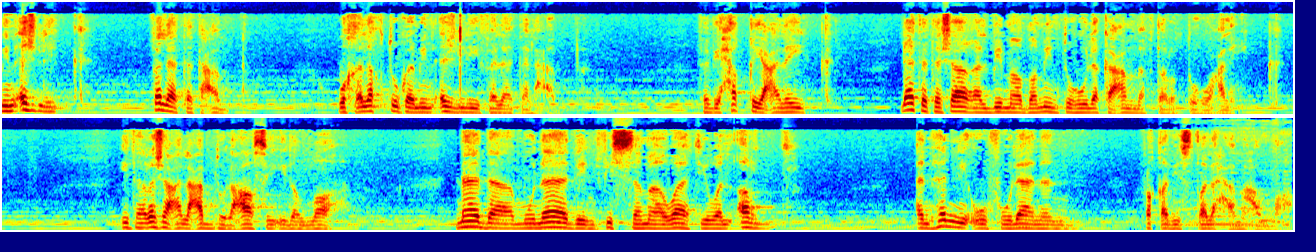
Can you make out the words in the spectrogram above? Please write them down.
من أجلك فلا تتعب. وخلقتك من أجلي فلا تلعب. فبحقي عليك لا تتشاغل بما ضمنته لك عما افترضته عليك. إذا رجع العبد العاصي إلى الله نادى مناد في السماوات والأرض أن هنئوا فلانا فقد اصطلح مع الله.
